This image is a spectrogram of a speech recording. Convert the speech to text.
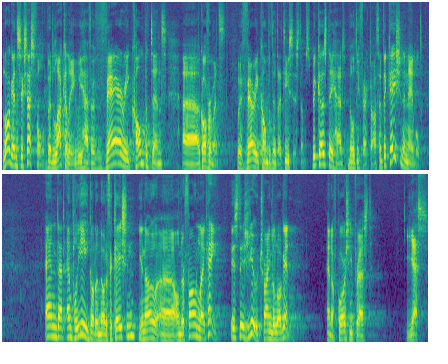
Login successful, but luckily we have a very competent uh, government with very competent IT systems because they had multi-factor authentication enabled. And that employee got a notification, you know, uh, on their phone, like, hey, is this you trying to log in? And of course he pressed yes.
